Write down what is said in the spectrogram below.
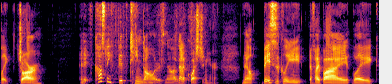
like jar, and it cost me fifteen dollars. Now I've got a question here. Now basically, if I buy like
